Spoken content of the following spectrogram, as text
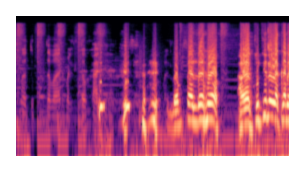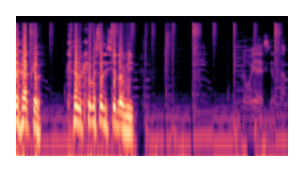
Hijo de tu puta madre, maldito hacker. No pendejo. A ver, tú tienes la cara de hacker. ¿Qué, qué me estás diciendo a mí? No voy a decir nada.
